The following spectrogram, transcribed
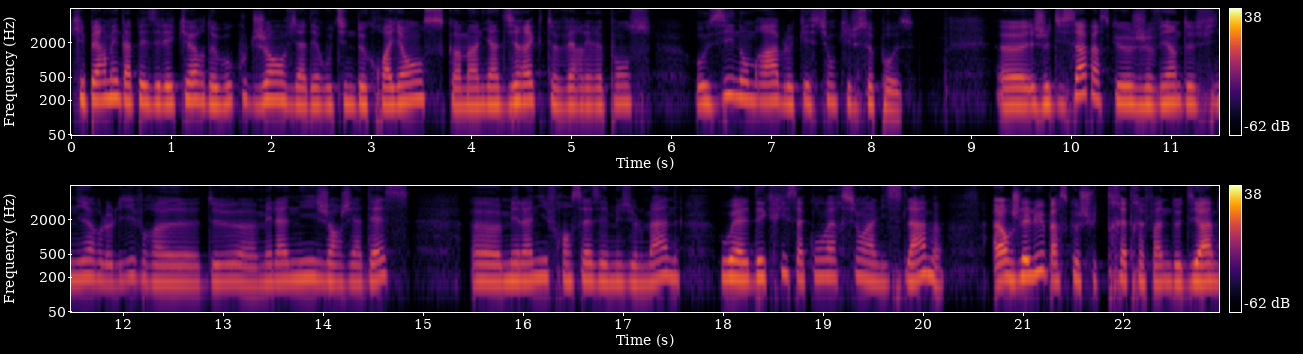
qui permet d'apaiser les cœurs de beaucoup de gens via des routines de croyance, comme un lien direct vers les réponses aux innombrables questions qu'ils se posent. Euh, je dis ça parce que je viens de finir le livre euh, de euh, Mélanie Georgiades, Mélanie française et musulmane, où elle décrit sa conversion à l'islam. Alors je l'ai lu parce que je suis très très fan de Diams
